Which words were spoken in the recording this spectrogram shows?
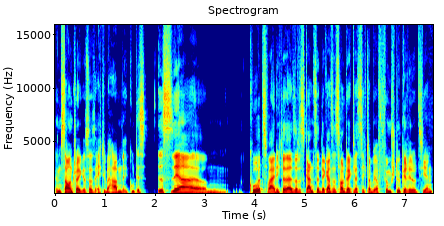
im Soundtrack ist das echt überhaben. Gut, es ist sehr ähm, kurzweilig, also das ganze, der ganze Soundtrack lässt sich, glaube ich, auf fünf Stücke reduzieren,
